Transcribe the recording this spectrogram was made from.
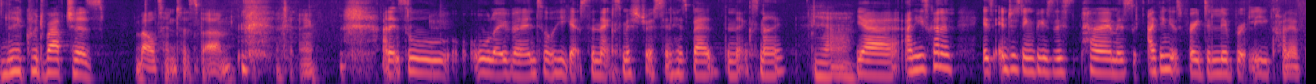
liquid raptures melt into sperm. I don't know. and it's all all over until he gets the next mistress in his bed the next night. Yeah. Yeah, and he's kind of it's interesting because this poem is I think it's very deliberately kind of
